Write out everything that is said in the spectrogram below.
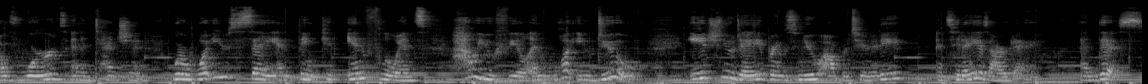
of words and intention, where what you say and think can influence how you feel and what you do. Each new day brings new opportunity, and today is our day. And this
